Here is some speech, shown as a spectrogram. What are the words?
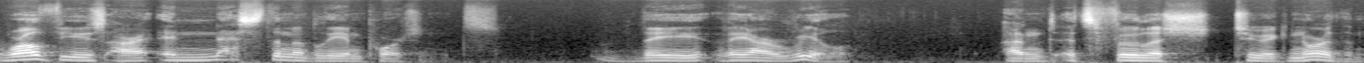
Worldviews are inestimably important. They, they are real and it's foolish to ignore them.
